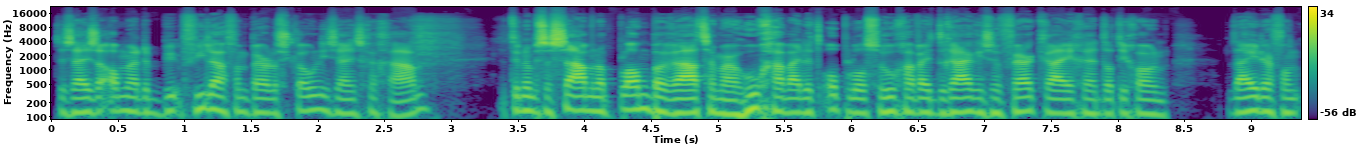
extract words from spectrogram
Toen zijn ze allemaal naar de villa van Berlusconi zijn gegaan. En toen hebben ze samen een plan beraad, zeg maar, hoe gaan wij dit oplossen? Hoe gaan wij Draghi zo ver krijgen dat hij gewoon leider van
